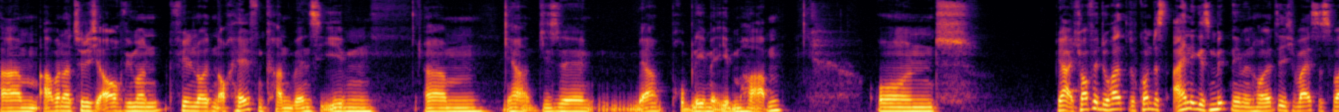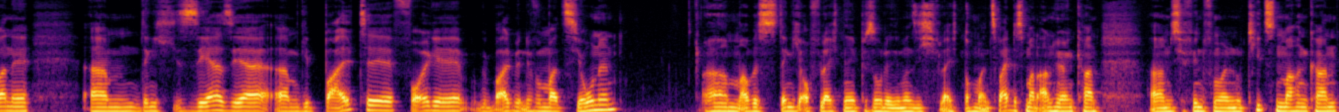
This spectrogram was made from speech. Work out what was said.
ähm, aber natürlich auch, wie man vielen Leuten auch helfen kann, wenn sie eben ähm, ja, diese ja, Probleme eben haben. Und ja, ich hoffe, du, hast, du konntest einiges mitnehmen heute. Ich weiß, es war eine ähm, denke ich, sehr, sehr ähm, geballte Folge, geballt mit Informationen. Ähm, aber es ist, denke ich, auch vielleicht eine Episode, die man sich vielleicht nochmal ein zweites Mal anhören kann, ähm, sich auf jeden Fall mal Notizen machen kann.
